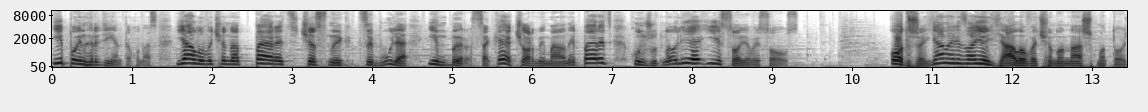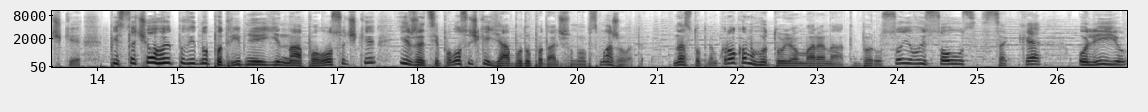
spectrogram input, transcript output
І по інгредієнтах у нас яловичина, перець, чесник, цибуля, імбир, саке, чорний мелений перець, кунжутна олія і соєвий соус. Отже, я нарізаю яловичину на шматочки, після чого, відповідно, подрібнюю її на полосочки, і вже ці полосочки я буду подальшому обсмажувати. Наступним кроком готую маринад. Беру соєвий соус, саке, олію,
